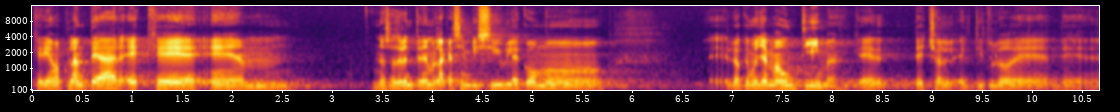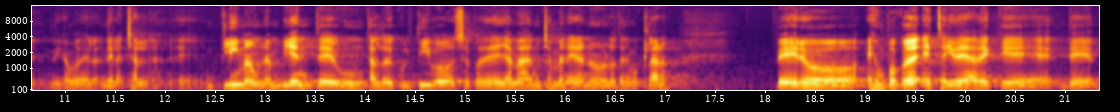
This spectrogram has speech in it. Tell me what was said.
queríamos plantear es que em, nosotros entendemos la casa invisible como eh, lo que hemos llamado un clima, que es de hecho el, título de, digamos de, la, charla. un clima, un ambiente, un caldo de cultivo, se puede llamar de muchas maneras, no lo tenemos claro pero es un poco esta idea de que,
